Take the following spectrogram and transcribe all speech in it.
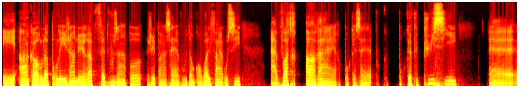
Et encore là, pour les gens en Europe, faites-vous-en pas, j'ai pensé à vous, donc on va le faire aussi à votre horaire pour que, ça, pour que vous puissiez euh,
